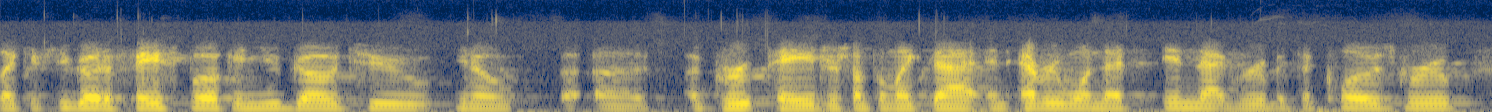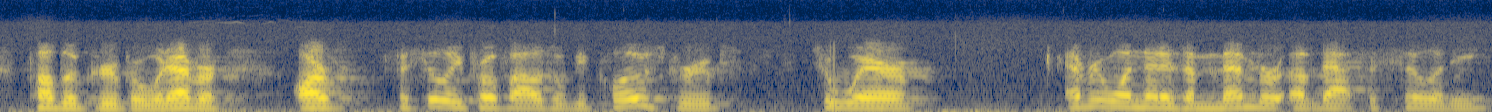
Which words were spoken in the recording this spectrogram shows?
like, if you go to Facebook and you go to, you know, a, a group page or something like that, and everyone that's in that group, it's a closed group, public group, or whatever, our facility profiles will be closed groups to where everyone that is a member of that facility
